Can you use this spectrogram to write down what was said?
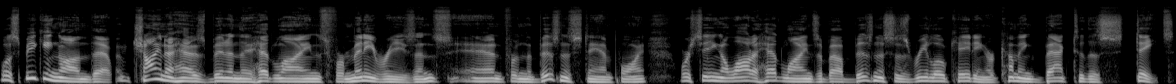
Well, speaking on that, China has been in the headlines for many reasons. And from the business standpoint, we're seeing a lot of headlines about businesses relocating or coming back to the States.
